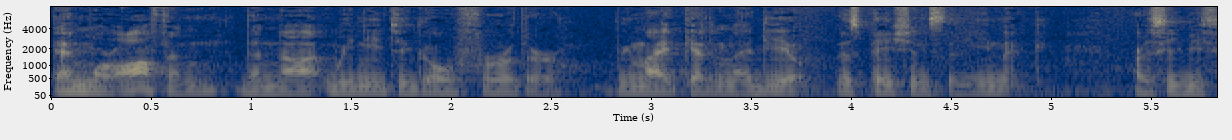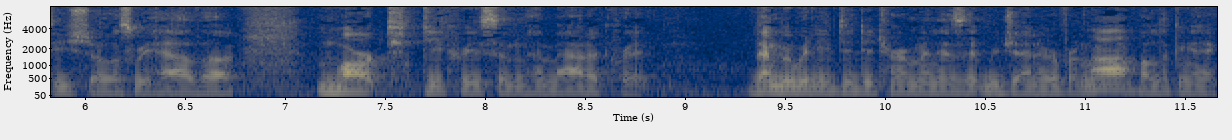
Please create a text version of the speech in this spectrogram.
and more often than not, we need to go further. We might get an idea this patient's anemic. Our CBC shows we have a marked decrease in hematocrit. Then we would need to determine is it regenerative or not by looking at,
